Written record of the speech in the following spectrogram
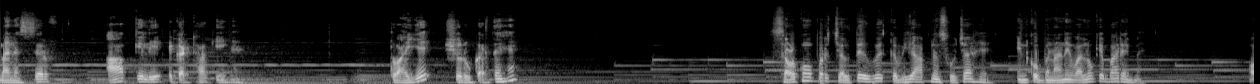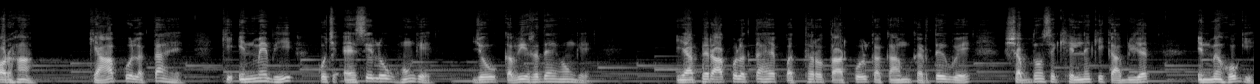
मैंने सिर्फ़ आपके लिए इकट्ठा की हैं। तो आइए शुरू करते हैं। सड़कों पर चलते हुए कभी आपने सोचा है इनको बनाने वालों के बारे में? और हाँ, क्या आपको लगता है कि इनमें भी कुछ ऐसे लोग होंगे जो कवि हृदय होंगे? या फिर आपको लगता है पत्थर और तारकोल का काम करते हुए शब्दों से खेलने की काबिलियत इनमें होगी?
